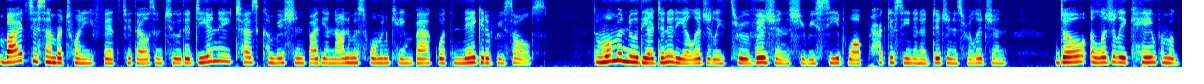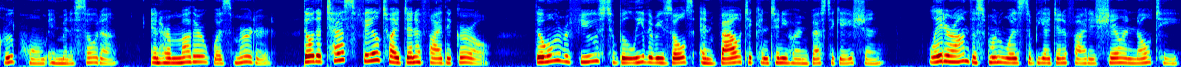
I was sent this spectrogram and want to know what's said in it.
By December 25, 2002, the DNA test commissioned by the anonymous woman came back with negative results. The woman knew the identity allegedly through visions she received while practicing an indigenous religion. Doe allegedly came from a group home in Minnesota, and her mother was murdered. Though the test failed to identify the girl, the woman refused to believe the results and vowed to continue her investigation. Later on, this woman was to be identified as Sharon Nolte.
